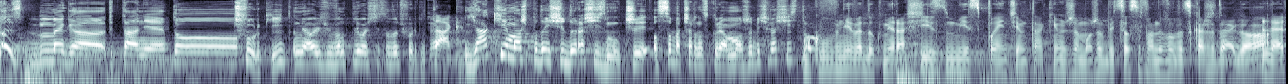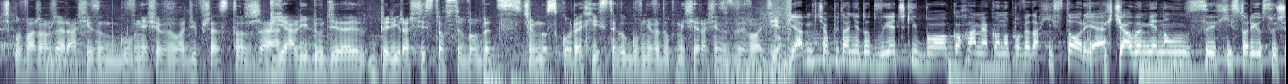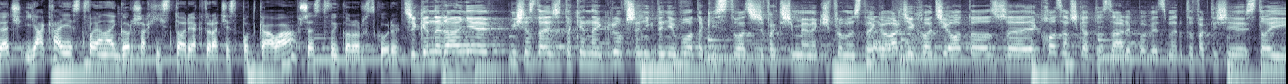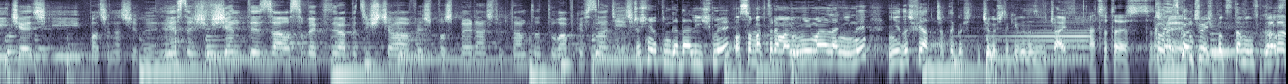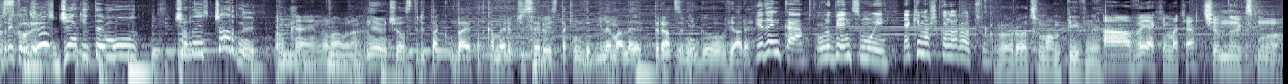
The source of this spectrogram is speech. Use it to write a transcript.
To jest mega pytanie do czwórki. Miałeś wątpliwości co do czwórki. Tak. Jakie masz podejście do rasizmu? Czy osoba czarnoskóra może być rasistą? Głównie według mnie rasizm jest pojęciem takim, że może być stosowany wobec każdego, lecz uważam, że rasizm głównie się wywodzi przez to, że biali ludzie byli rasistowscy wobec ciemnoskórych i z tego głównie według mnie się rasizm wywodzi. Ja bym chciał pytanie do dwójeczki, bo kocham jak on opowiada historię. Chciałbym jedną z historii usłyszeć. Jaka jest twoja najgorsza historia, która cię spotkała przez twój kolor skóry? Czy generalnie mi się zdaje, że takie najgrubsze nigdy nie było takiej sytuacji, że faktycznie miałem jakiś problem z tego. Bardziej chodzi o to, że jak chodzę na przykład do Zary powiedzmy, no to faktycznie stoi cieć i patrzę na siebie. Nie? Jesteś wzięty za osobę, która by coś chciała, wiesz, poszperać, tu tamto, tu łapkę wsadzić. Wcześniej o tym gadaliśmy. Osoba, która ma mniej melaniny, nie doświadcza tego, czegoś takiego zazwyczaj. A co to jest? Skóry. Skończyłeś podstawówkę Kolor ostry, skóry. chociaż Dzięki temu czarny jest czarny. Okej, no dobra. Nie wiem, czy Ostry tak udaje pod kamerę, czy serio jest takim debilem, ale tracę w niego wiarę. Jedynka. Ulubieńcu mój. Jaki masz kolor oczu? Kolor oczu mam piwny. A wy jaki macie? Ciemne jak smoła.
